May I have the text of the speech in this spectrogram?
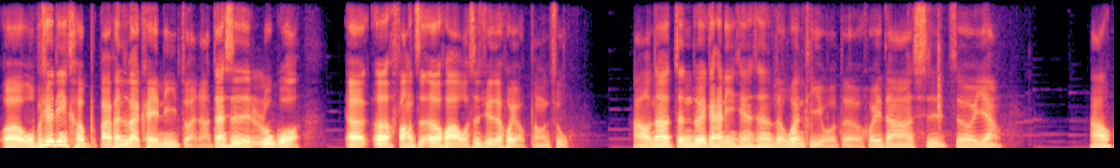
呃，我不确定可百分之百可以逆转啦，但是如果呃恶防止恶化，我是觉得会有帮助。好，那针对刚才林先生的问题，我的回答是这样。好，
